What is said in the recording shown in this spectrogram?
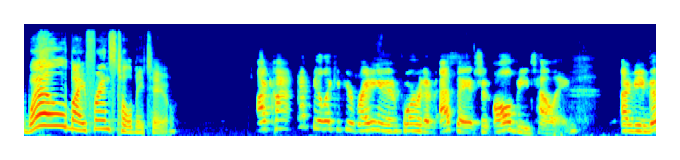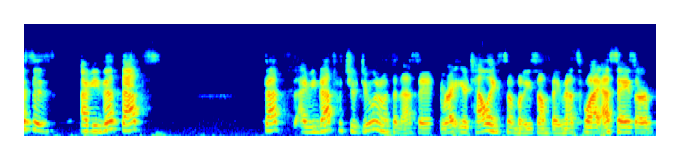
well, my friends told me to. I kind of feel like if you're writing an informative essay, it should all be telling. I mean, this is. I mean, that that's. That's. I mean, that's what you're doing with an essay, right? You're telling somebody something. That's why essays are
